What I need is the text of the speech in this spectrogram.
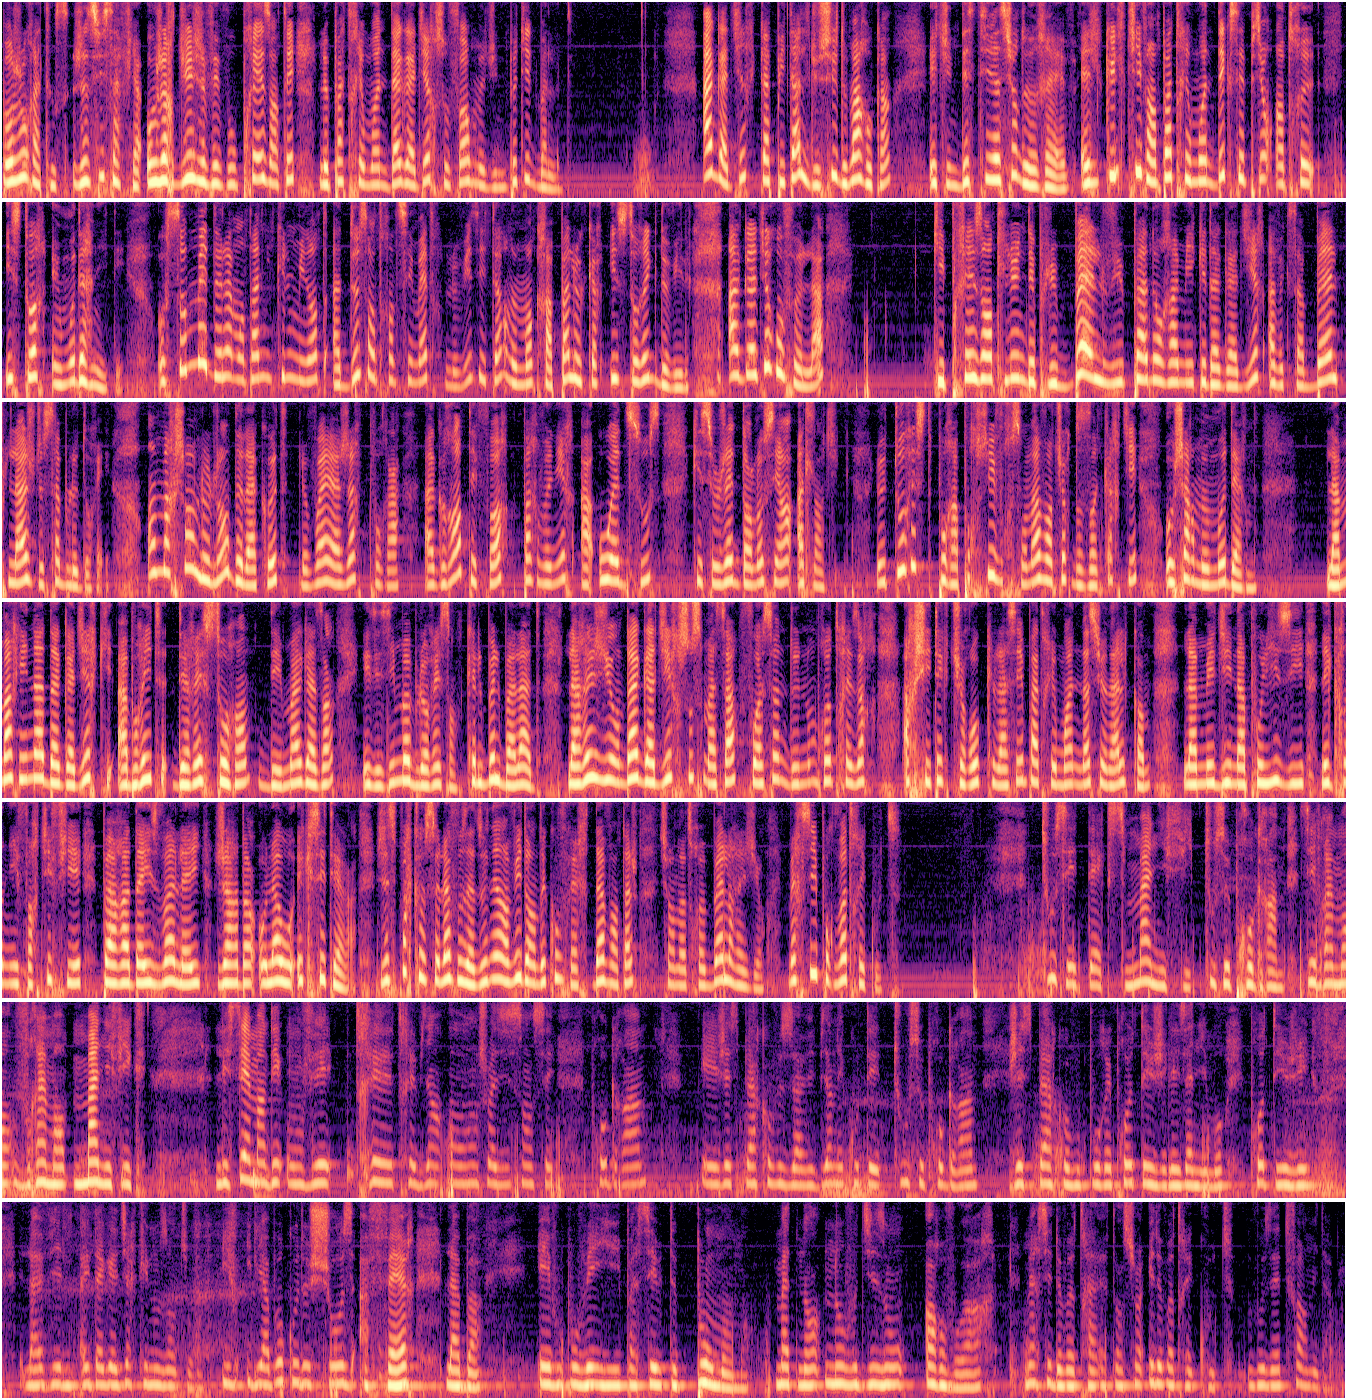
Bonjour à tous, je suis Safia. Aujourd'hui, je vais vous présenter le patrimoine d'Agadir sous forme d'une petite balade. Agadir, capitale du sud marocain, est une destination de rêve. Elle cultive un patrimoine d'exception entre histoire et modernité. Au sommet de la montagne culminante à 236 mètres, le visiteur ne manquera pas le cœur historique de ville. Agadir Oufela qui présente l'une des plus belles vues panoramiques d'Agadir avec sa belle plage de sable doré. En marchant le long de la côte, le voyageur pourra, à grand effort, parvenir à Oued-Sous qui se jette dans l'océan Atlantique. Le touriste pourra poursuivre son aventure dans un quartier au charme moderne la marina d'Agadir qui abrite des restaurants, des magasins et des immeubles récents. Quelle belle balade La région d'Agadir, sous Massa, foisonne de nombreux trésors architecturaux classés patrimoine national comme la Medina Polisi, les greniers fortifiés, Paradise Valley, Jardin Olao, etc. J'espère que cela vous a donné envie d'en découvrir davantage sur notre belle région. Merci pour votre écoute tous ces textes magnifiques, tout ce programme, c'est vraiment, vraiment magnifique. Les CM1D ont fait très très bien en choisissant ces programmes. Et j'espère que vous avez bien écouté tout ce programme. J'espère que vous pourrez protéger les animaux, protéger la ville d'Agadir qui nous entoure. Il y a beaucoup de choses à faire là-bas et vous pouvez y passer de bons moments. Maintenant, nous vous disons au revoir. Merci de votre attention et de votre écoute. Vous êtes formidables.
